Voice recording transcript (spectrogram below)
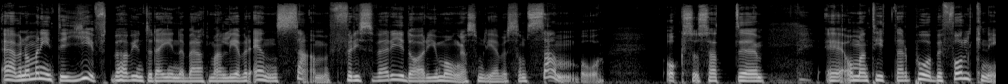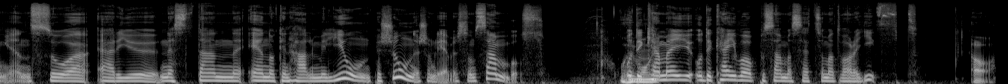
även om man inte är gift behöver inte det innebära att man lever ensam. För i Sverige idag är det ju många som lever som sambo också. Så att eh, eh om man tittar på befolkningen så är det ju nästan en och en halv miljon personer som lever som sambos. Och, och det, många... kan man ju, och det kan ju vara på samma sätt som att vara gift. Ja,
